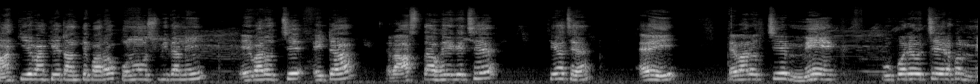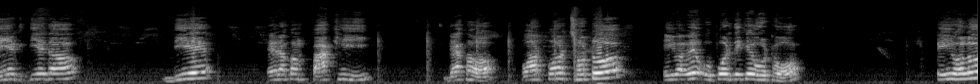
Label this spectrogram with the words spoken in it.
বাঁকিয়ে বাঁকিয়ে টানতে পারো, কোনো অসুবিধা নেই। এবার হচ্ছে এটা রাস্তা হয়ে গেছে, ঠিক আছে? এই, এবার হচ্ছে মেঘ, উপরে হচ্ছে এরকম মেঘ দিয়ে দাও, দিয়ে এরকম পাখি, দেখো, পরপর ছোট, এইভাবে উপর দিকে ওঠো। এই হলো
